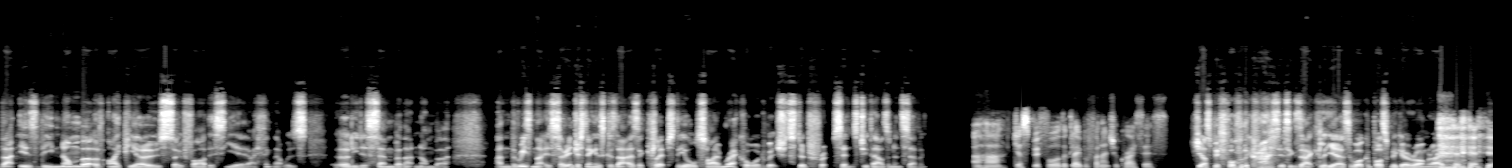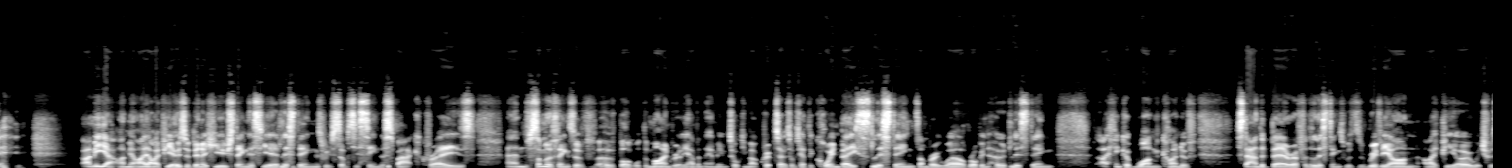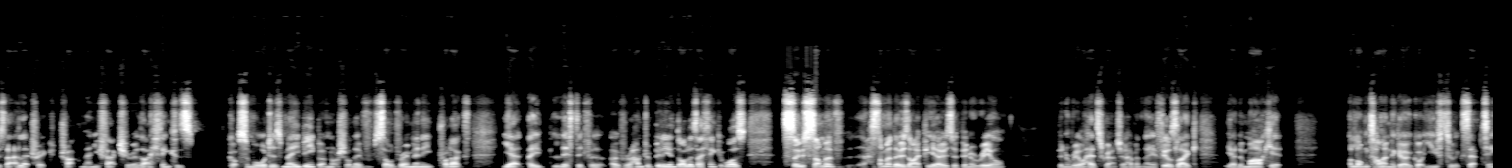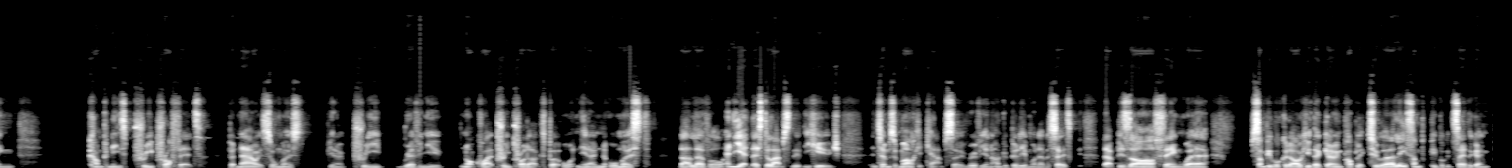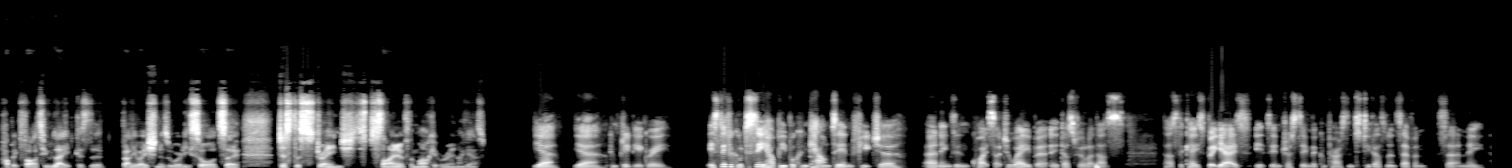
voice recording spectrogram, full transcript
That is the number of IPOs so far this year. I think that was early December, that number. And the reason that is so interesting is because that has eclipsed the all time record, which stood for, since 2007. Aha, just before the global financial crisis. Just before the crisis, exactly. Yeah. So, what could possibly go wrong, right? I mean, yeah, I mean, IPOs have been a huge thing this year. Listings, we've obviously seen the SPAC craze, and some of the things have, have boggled the mind, really, haven't they? I mean, talking about cryptos, obviously, had the Coinbase listing done very well, Robinhood listing. I think of one kind of standard bearer for the listings was the Rivian IPO, which was that electric truck manufacturer that I think has got some orders maybe, but I'm not sure they've sold very many products yet. They listed for over 100 billion dollars, I think it was. So some of some of those IPOs have been a real been a real head scratcher, haven't they? It feels like yeah, the market a long time ago got used to accepting companies pre-profit, but now it's almost you know pre-revenue, not quite pre-product, but you know almost that level, and yet they're still absolutely huge in terms of market cap. So Rivian, 100 billion, whatever. So it's that bizarre thing where some people could argue they're going public too early. Some people could say they're going public far too late because the valuation has already soared. So just a strange sign of the market we're in, I guess. yeah, yeah, completely agree. It's difficult to see how people can count in future earnings in quite such a way, but it does feel like that's that's the case. But yeah, it's it's interesting the comparison to 2007 certainly.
